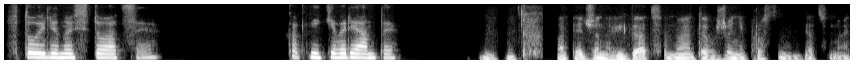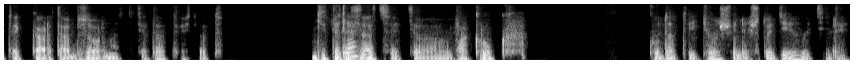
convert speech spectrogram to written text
в той или иной ситуации, как некие варианты. Опять же, навигация, но это уже не просто навигация, но это карта обзорности, да, то есть вот детализация да? вокруг, куда ты идешь, или что делать, или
